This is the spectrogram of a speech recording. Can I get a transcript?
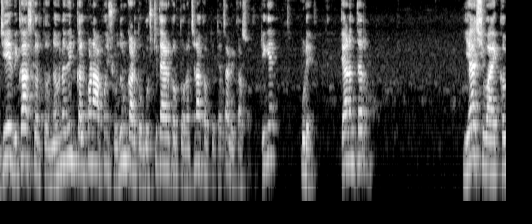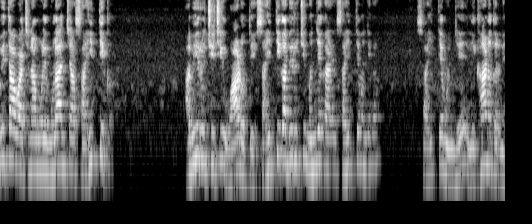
जे विकास करतं नवनवीन कल्पना आपण शोधून काढतो गोष्टी तयार करतो रचना करतो त्याचा विकास होतो. ठीक आहे? पुढे. त्यानंतर याशिवाय कविता वाचनामुळे मुलांच्या साहित्यिक अभिरुचीची वाढ होते. साहित्यिक अभिरुची म्हणजे काय? साहित्य म्हणजे काय? साहित्य म्हणजे लिखाण करणे.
